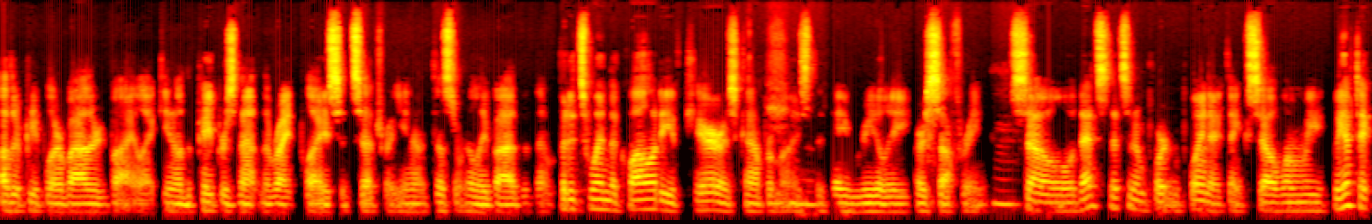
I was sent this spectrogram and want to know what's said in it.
other people are bothered by, like, you know, the paper's not in the right place, etc. You know, it doesn't really bother them. But it's when the quality of care is compromised mm-hmm. that they really are suffering. Mm-hmm. So that's that's an important point, I think. So when we we have to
